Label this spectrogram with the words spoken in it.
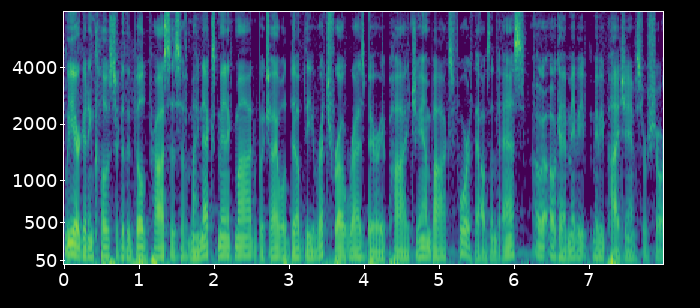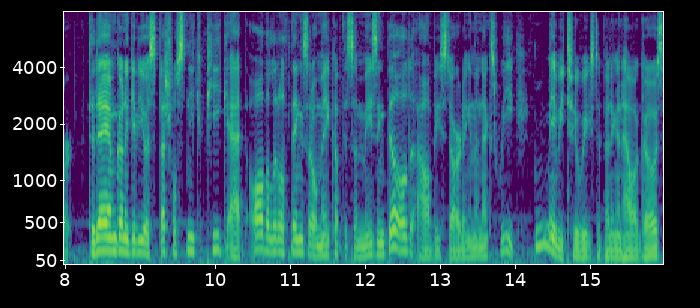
We are getting closer to the build process of my next Manic mod, which I will dub the Retro Raspberry Pi Jambox 4000S. Oh, okay, maybe maybe Pi Jams for short. Today I'm going to give you a special sneak peek at all the little things that will make up this amazing build I'll be starting in the next week. Maybe two weeks depending on how it goes.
